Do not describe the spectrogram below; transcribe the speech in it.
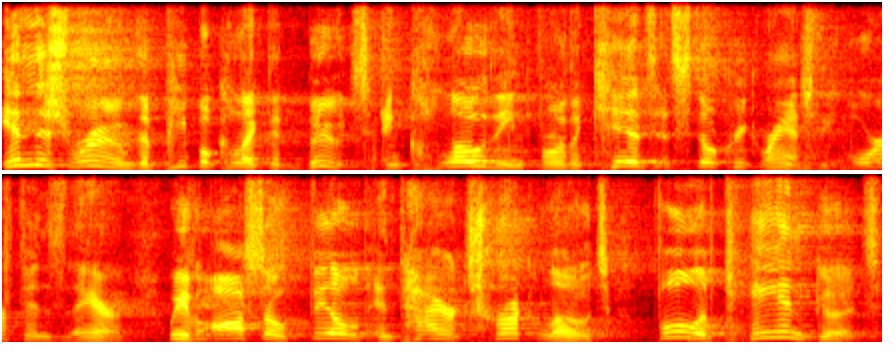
In this room, the people collected boots and clothing for the kids at Still Creek Ranch, the orphans there. We have also filled entire truckloads full of canned goods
